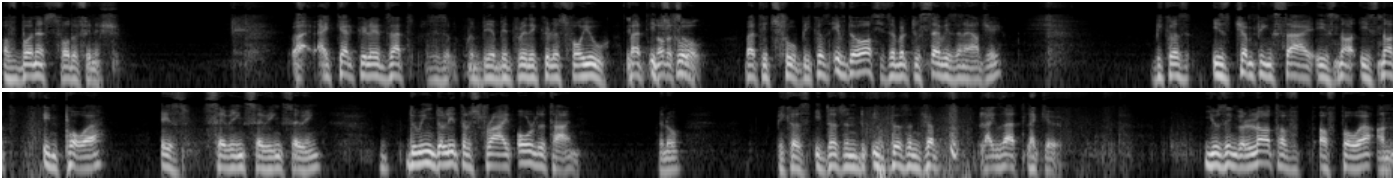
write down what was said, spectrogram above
of bonus for the finish. I, calculate that this could be a bit ridiculous for you, but it's not at true. all. but it's true because if the horse is able to save his energy, because his jumping style is not is not in power, is saving, saving, saving, doing the little stride all the time, you know, because it doesn't it doesn't jump like that, like a, using a lot of, of power on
